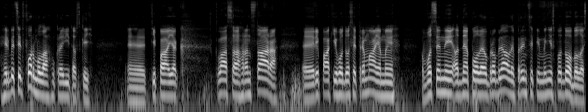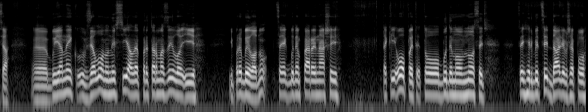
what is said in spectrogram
гербіцид формула укравітовський. Е, типа як класа Грандстара. Е, ріпак його досить тримає. Ми восени одне поле обробляли. В принципі, мені сподобалося. Е, буяник взяло, ну не всі, але притормозило і, і прибило. Ну, це як буде перший наш такий опит, то будемо вносити цей гербіцид. Далі вже по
